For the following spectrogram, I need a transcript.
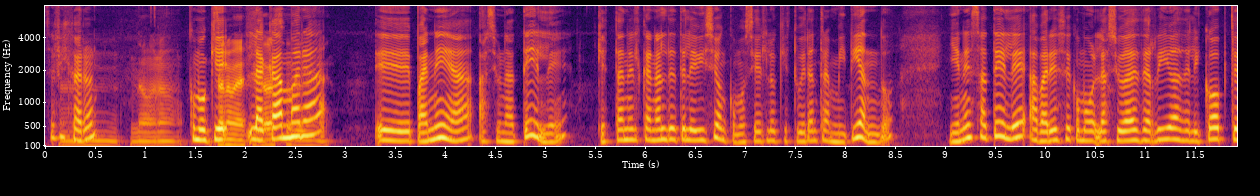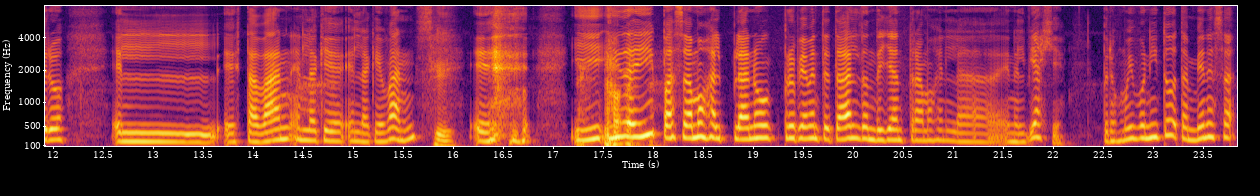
¿Se fijaron? Mm, no, no. Como que no la cámara pero- eh, panea hacia una tele que está en el canal de televisión, como si es lo que estuvieran transmitiendo, y en esa tele aparece como las ciudades derribadas de helicóptero, el, esta van en la que, en la que van, Sí. eh, y, y de ahí pasamos al plano propiamente tal donde ya entramos en, la, en el viaje. Pero es muy bonito también esa,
